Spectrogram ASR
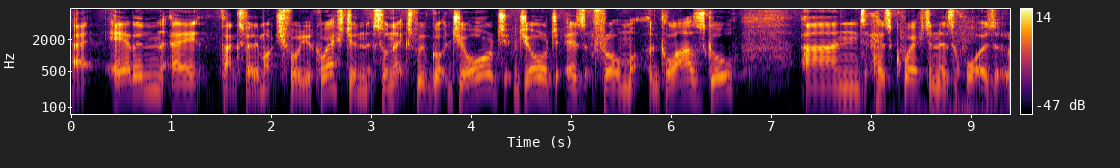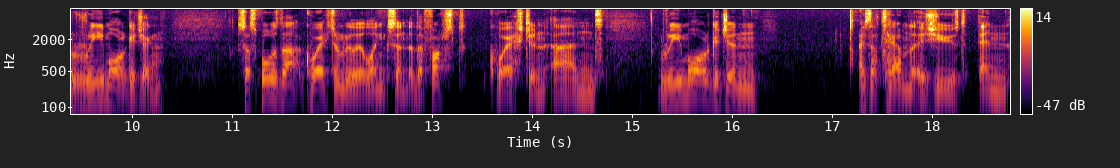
Uh, Erin, uh, thanks very much for your question. So next we've got George. George is from Glasgow and his question is what is remortgaging? So I suppose that question really links into the first question and remortgaging is a term that is used in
